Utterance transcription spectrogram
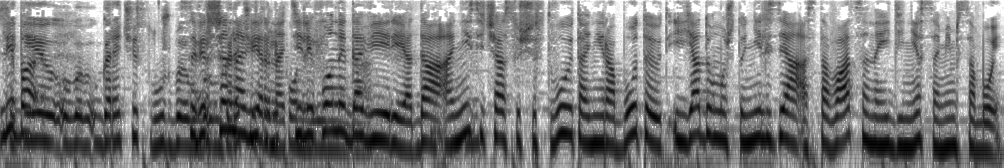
либо э, горячие службы, совершенно верно, телефоны, телефоны линии, доверия, да, да mm-hmm. они сейчас существуют, они работают, и я думаю, что нельзя оставаться наедине с самим собой.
